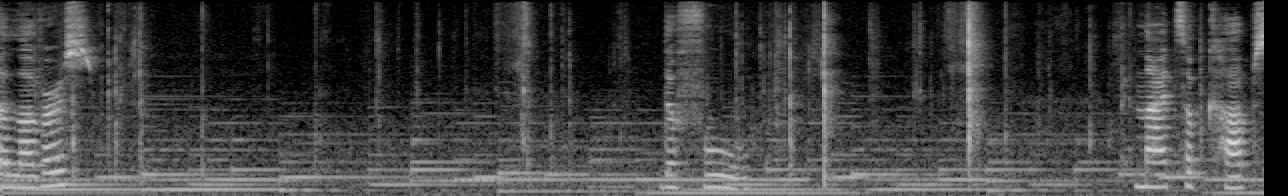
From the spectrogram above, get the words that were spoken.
The Lovers The Fool Knights of Cups,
